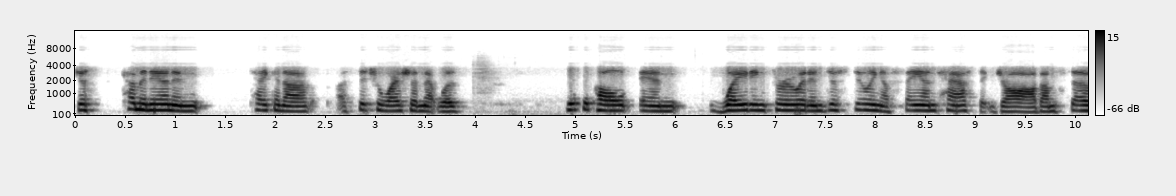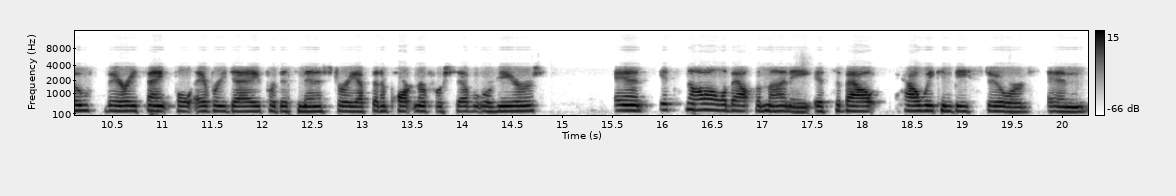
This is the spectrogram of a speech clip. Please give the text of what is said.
just coming in and taking a, a situation that was difficult and wading through it and just doing a fantastic job. I'm so very thankful every day for this ministry. I've been a partner for several years. And it's not all about the money. It's about how we can be stewards and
